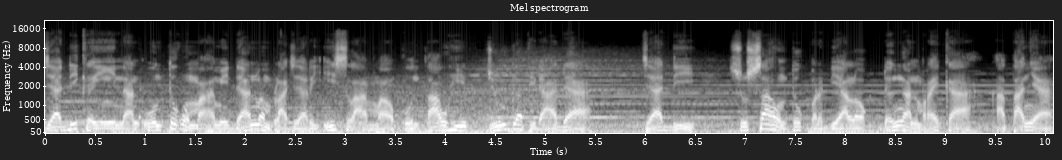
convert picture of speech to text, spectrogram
Jadi keinginan untuk memahami dan mempelajari Islam maupun Tauhid juga tidak ada. Jadi susah untuk berdialog dengan mereka katanya.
